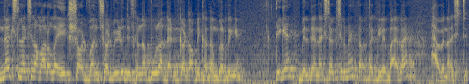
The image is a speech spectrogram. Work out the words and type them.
नेक्स्ट लेक्चर हमारा होगा एक शॉर्ट वन शॉर्ट वीडियो जिसके अंदर पूरा डेट का टॉपिक खत्म कर देंगे। ठीक है, मिलते हैं नेक्स्ट लेक्चर में। तब तक के लिए bye bye have a nice day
